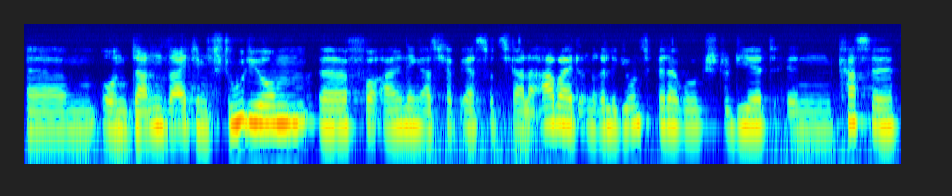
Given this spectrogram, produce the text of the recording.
Ähm, und dann seit dem Studium äh, vor allen Dingen, also ich habe erst soziale Arbeit und Religionspädagogik studiert in Kassel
